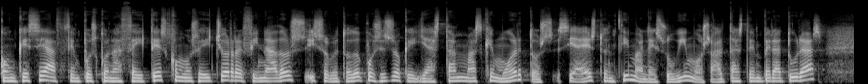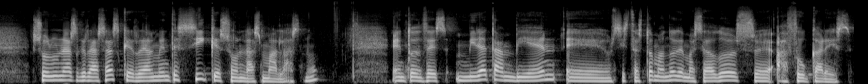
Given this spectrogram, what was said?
con qué se hacen? Pues con aceites, como os he dicho, refinados y sobre todo, pues eso, que ya están más que muertos. Si a esto encima le subimos a altas temperaturas, son unas grasas que realmente sí que son las malas, ¿no? Entonces, mira también eh, si estás tomando demasiados eh, azúcares,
